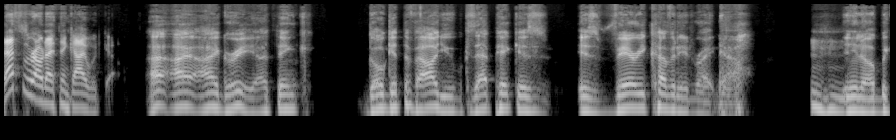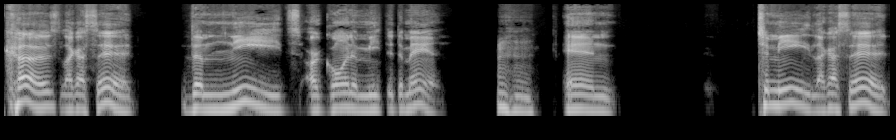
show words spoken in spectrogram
That's the route I think I would go. I, I, I agree. I think go get the value because that pick is is very coveted right now. Mm-hmm. You know, because like I said, the needs are going to meet the demand. Mm-hmm. And to me, like I said,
